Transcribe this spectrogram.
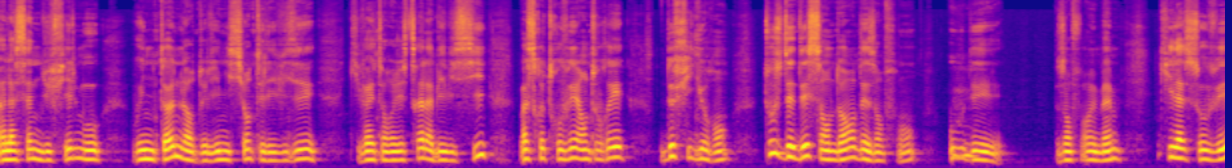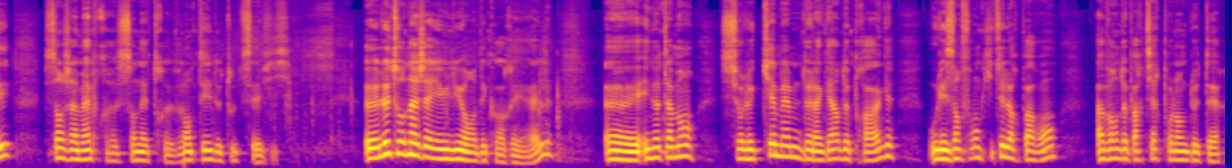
à la scène du film où Winton, lors de l'émission télévisée qui va être enregistrée à la BBC, va se retrouver entouré de figurants, tous des descendants des enfants ou Mhm. des enfants eux-mêmes qu'il a sauvés sans jamais s'en être vanté de toute sa vie. Euh, le tournage a eu lieu en décor réel, euh, et notamment sur le quai même de la gare de Prague, où les enfants ont quitté leurs parents avant de partir pour l'Angleterre.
